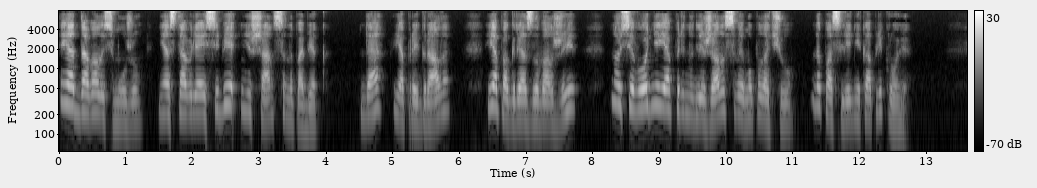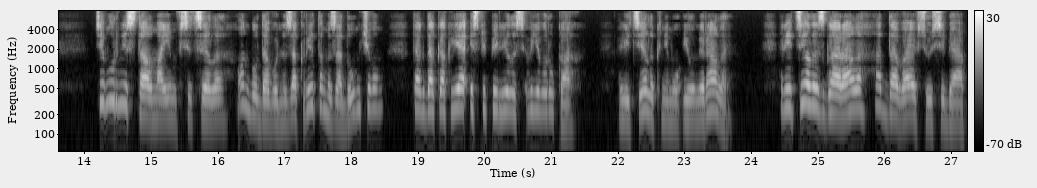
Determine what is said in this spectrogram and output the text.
Я отдавалась мужу, не оставляя себе ни шанса на побег. Да, я проиграла, я погрязла во лжи, но сегодня я принадлежала своему палачу до последней капли крови. Тимур не стал моим всецело, он был довольно закрытым и задумчивым, тогда как я испепелилась в его руках, летела к нему и умирала, летела и сгорала, отдавая всю себя.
